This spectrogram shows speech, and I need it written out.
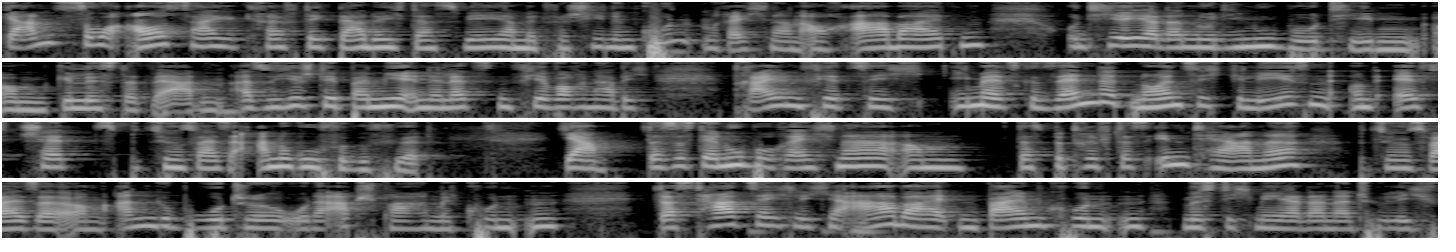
ganz so aussagekräftig, dadurch, dass wir ja mit verschiedenen Kundenrechnern auch arbeiten und hier ja dann nur die Nubo-Themen ähm, gelistet werden. Also hier steht bei mir, in den letzten vier Wochen habe ich 43 E-Mails gesendet, 90 gelesen und 11 Chats bzw. Anrufe geführt. Ja, das ist der Nubo-Rechner. Ähm, das betrifft das Interne bzw. Ähm, Angebote oder Absprachen mit Kunden. Das tatsächliche Arbeiten beim Kunden müsste ich mir ja dann natürlich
